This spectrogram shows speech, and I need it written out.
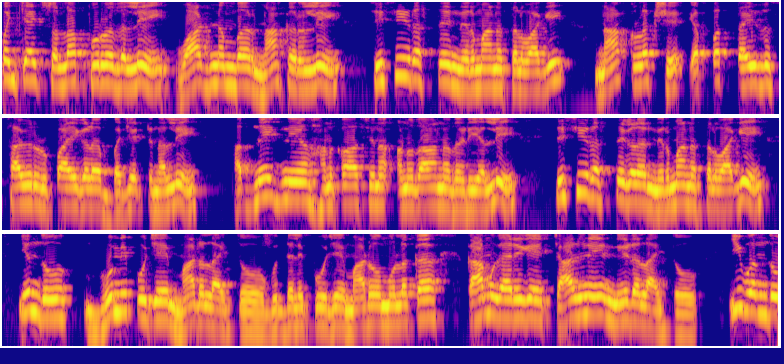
ಪಂಚಾಯತ್ ಸೊಲ್ಲಾಪುರದಲ್ಲಿ ವಾರ್ಡ್ ನಂಬರ್ ನಾಲ್ಕರಲ್ಲಿ ಸಿಸಿ ರಸ್ತೆ ನಿರ್ಮಾಣ ಸಲುವಾಗಿ ನಾಲ್ಕು ಲಕ್ಷ ಎಪ್ಪತ್ತೈದು ಸಾವಿರ ರೂಪಾಯಿಗಳ ಬಜೆಟ್ನಲ್ಲಿ ಹದಿನೈದನೆಯ ಹಣಕಾಸಿನ ಅನುದಾನದಡಿಯಲ್ಲಿ ಸಿಸಿ ರಸ್ತೆಗಳ ನಿರ್ಮಾಣ ಸಲುವಾಗಿ ಇಂದು ಭೂಮಿ ಪೂಜೆ ಮಾಡಲಾಯಿತು. ಗುದ್ದಲಿ ಪೂಜೆ ಮಾಡುವ ಮೂಲಕ ಕಾಮಗಾರಿಗೆ ಚಾಲನೆ ನೀಡಲಾಯಿತು. ಈ ಒಂದು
